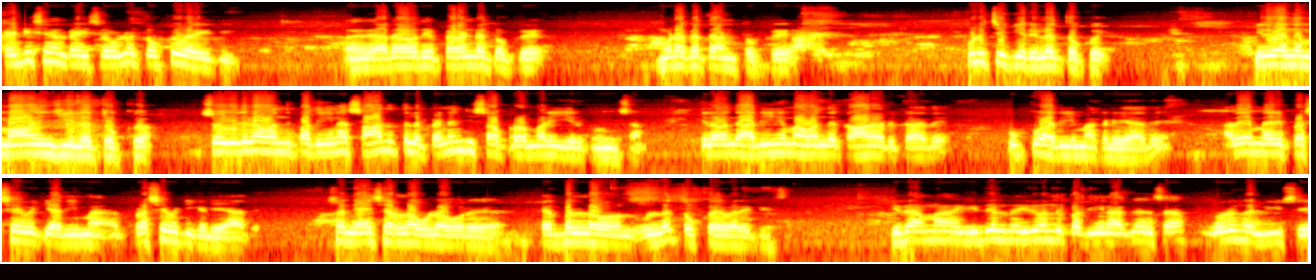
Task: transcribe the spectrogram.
ட்ரெடிஷ்னல் ரைஸில் உள்ள தொக்கு வெரைட்டி அதாவது பிரண்டை தொக்கு முடக்கத்தான் தொக்கு புளிச்சக்கீரையில் தொக்கு. இது வந்து மா இஞ்சியில் தொக்கு. ஸோ இதெல்லாம் வந்து பார்த்தீங்கன்னா சாதத்தில் பிணைஞ்சு சாப்பிட்ற மாதிரி இருக்கும் சார் இதில் வந்து அதிகமாக வந்து காரம் இருக்காது உப்பு அதிகமாக கிடையாது. அதே மாதிரி ப்ரெஷவிட்டி அதிகமாக ப்ரெஷவிட்டி கிடையாது. ஸோ நேச்சுரலாக உள்ள ஒரு ஹெர்பலில் உள்ள தொக்கு வெரைட்டிஸ் இதாம இதில் இது வந்து பார்த்தீங்கன்னாக்க சார் முருங்கை லீவ்ஸு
